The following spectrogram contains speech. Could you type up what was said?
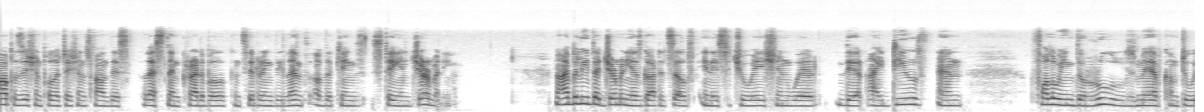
opposition politicians found this less than credible considering the length of the king's stay in Germany. Now, I believe that Germany has got itself in a situation where their ideals and following the rules may have come to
